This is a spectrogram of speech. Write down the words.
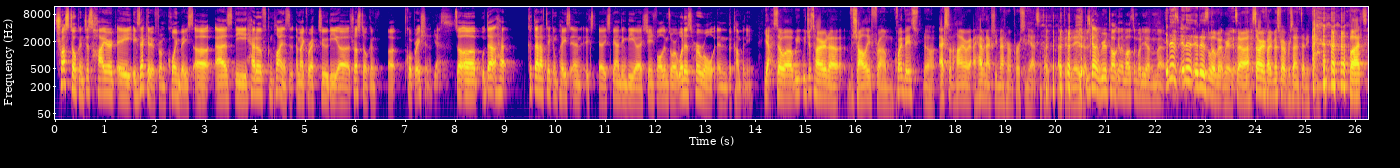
Trust Token just hired a executive from Coinbase uh, as the head of compliance. Am I correct to the uh, Trust Token uh, Corporation? Yes. So would that could that have taken place in ex expanding the uh, exchange volumes, or what is her role in the company? Yeah, so uh, we, we just hired uh, Vishali from Coinbase. Uh, excellent hire. I haven't actually met her in person yet since I've, I've been in Asia. it's kind of weird talking about somebody you haven't met. It is, it is, it is a little bit weird. So uh, sorry if I misrepresent anything. but,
